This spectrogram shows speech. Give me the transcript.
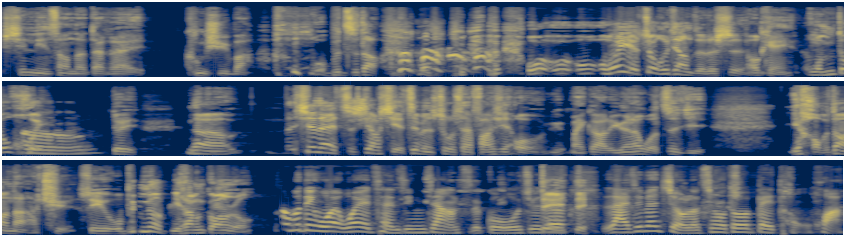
心灵上的大概空虚吧？我不知道，我我我我也做过这样子的事。OK，我们都会。嗯、对，那现在只是要写这本书，才发现哦，My God，原来我自己也好不到哪去，所以我并没有比他们光荣。说不定我也我也曾经这样子过。我觉得来这边久了之后，都会被同化。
